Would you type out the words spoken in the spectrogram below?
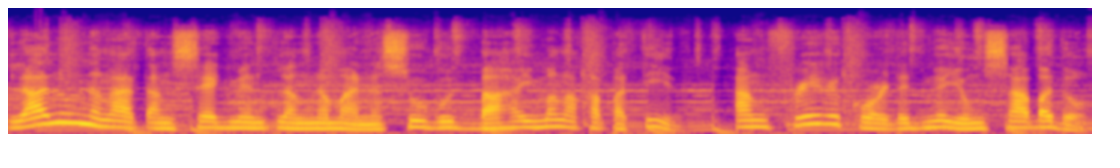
Lalo na nga't ang segment lang naman na Sugod Bahay mga kapatid, ang free recorded ngayong Sabado.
